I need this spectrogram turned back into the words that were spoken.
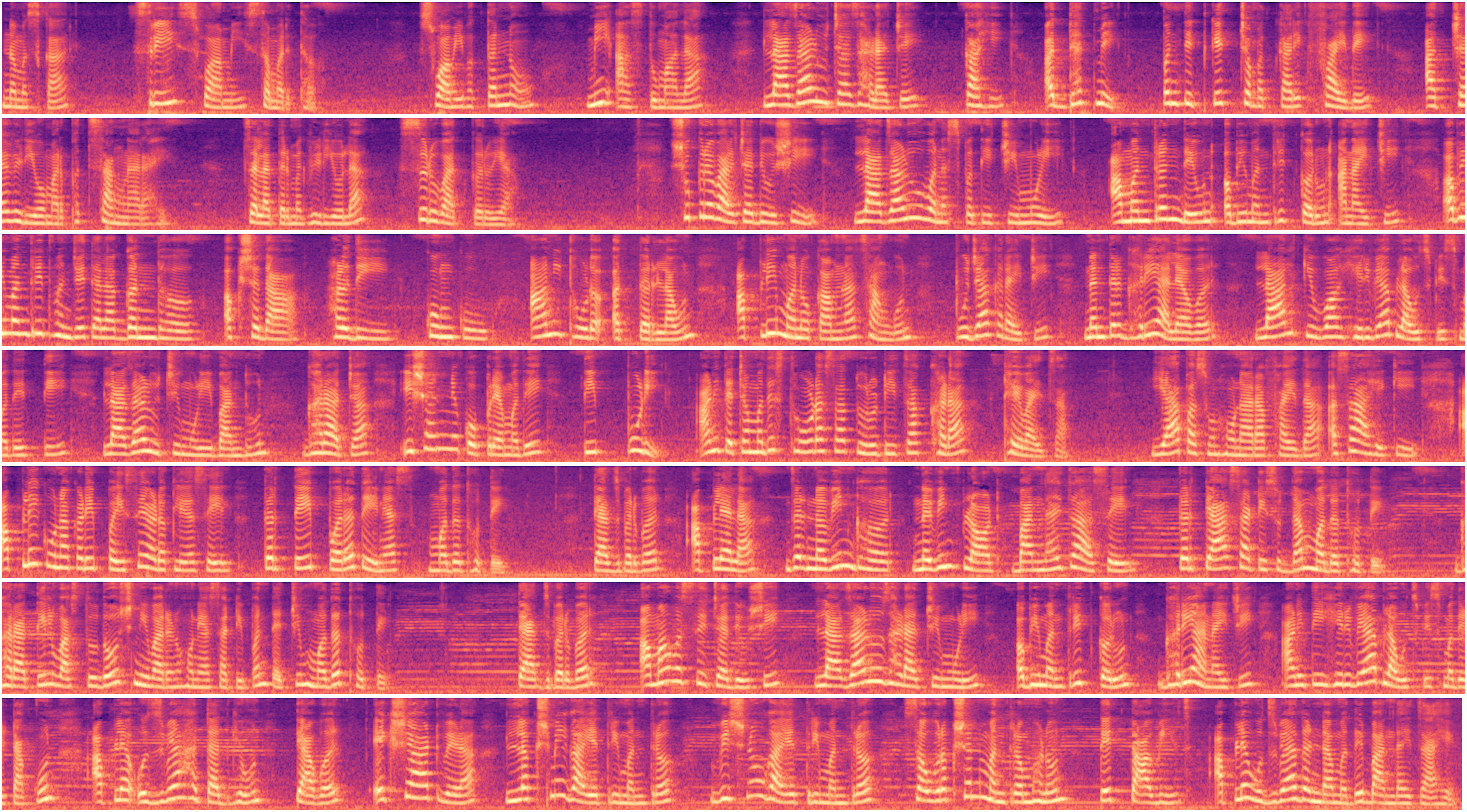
नमस्कार. श्री स्वामी समर्थ. स्वामी भक्तांनो मी आज तुम्हाला लाजाळूच्या झाडाचे काही आध्यात्मिक पण तितकेच चमत्कारिक फायदे आजच्या व्हिडिओमार्फत सांगणार आहे. चला तर मग व्हिडिओला सुरुवात करूया. शुक्रवारच्या दिवशी लाजाळू वनस्पतीची मुळी आमंत्रण देऊन अभिमंत्रित करून आणायची अभिमंत्रित म्हणजे त्याला गंध अक्षदा हळदी कुंकू आणि थोडं अत्तर लावून आपली मनोकामना सांगून पूजा करायची. नंतर घरी आल्यावर लाल किंवा हिरव्या ब्लाऊज पीसमध्ये ती लाजाळूची मुळी बांधून घराच्या ईशान्य कोपऱ्यामध्ये ती पुडी आणि त्याच्यामध्येच थोडासा तुरटीचा खडा ठेवायचा. यापासून होणारा फायदा असा आहे की आपले कोणाकडे पैसे अडकले असेल तर ते परत येण्यास मदत होते. त्याचबरोबर आपल्याला जर नवीन घर नवीन प्लॉट बांधायचा असेल तर त्यासाठी सुद्धा मदत होते. घरातील वास्तुदोष निवारण होण्यासाठी पण त्याची मदत होते. त्याचबरोबर अमावस्येच्या दिवशी लाजाळू झाडाची मुळी अभिमंत्रित करून घरी आणायची आणि ती हिरव्या ब्लाऊज पीसमध्ये टाकून आपल्या उजव्या हातात घेऊन त्यावर एकशे आठ वेळा लक्ष्मी गायत्री मंत्र विष्णू गायत्री मंत्र संरक्षण मंत्र म्हणून ते तावीज आपल्या उजव्या दंडामध्ये बांधायचं आहे.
